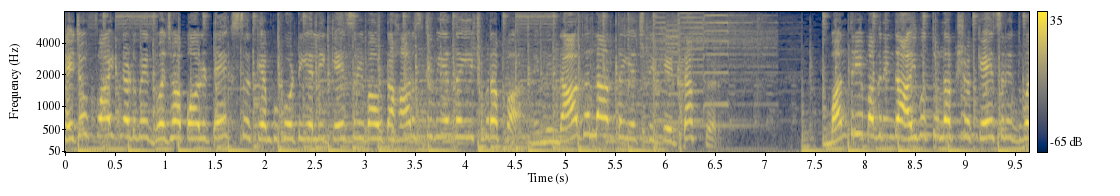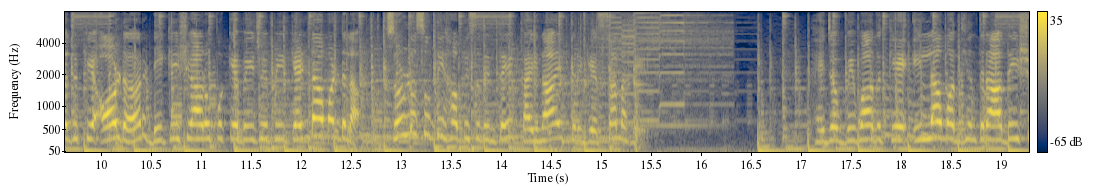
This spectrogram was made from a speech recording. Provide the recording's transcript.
ಹೆಜ್ ಫೈಟ್ ನಡುವೆ ಧ್ವಜ ಪಾಲಿಟಿಕ್ಸ್ ಕೆಂಪುಕೋಟೆಯಲ್ಲಿ ಕೇಸರಿ ಬಾವುಟ ಹಾರಿಸ್ತೀವಿ ಎಂದ ಈಶ್ವರಪ್ಪ. ನಿಮ್ಮಿಂದ ಆಗಲ್ಲ ಅಂತ ಎಚ್ಡಿಕೆ ಟಕ್ಕರ್ ಮಂತ್ರಿ ಮಗನಿಂದ ಐವತ್ತು ಲಕ್ಷ ಕೇಸರಿ ಧ್ವಜಕ್ಕೆ ಆರ್ಡರ್ ಡಿಕೆಶಿ ಆರೋಪಕ್ಕೆ ಬಿಜೆಪಿ ಕೆಂಡಾಮಂಡಲ ಸುಳ್ಳು ಸುದ್ದಿ ಹಬ್ಬಿಸದಂತೆ ಕೈ ನಾಯಕರಿಗೆ ಸಲಹೆ. ಹೆಜಬ್ ವಿವಾದಕ್ಕೆ ಇಲ್ಲ ಮಧ್ಯಂತರ ಆದೇಶ,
